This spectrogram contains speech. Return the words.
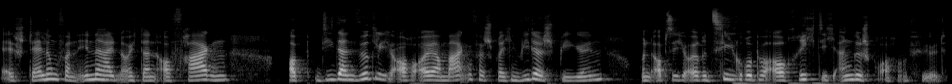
Erstellung von Inhalten euch dann auch fragen, ob die dann wirklich auch euer Markenversprechen widerspiegeln und ob sich eure Zielgruppe auch richtig angesprochen fühlt.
